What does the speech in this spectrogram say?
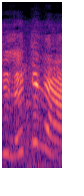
what you looking at?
